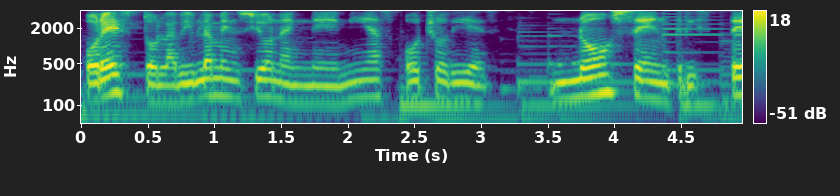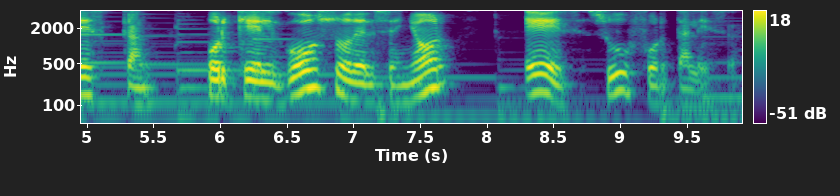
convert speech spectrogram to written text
Por esto la Biblia menciona en Nehemías 8:10, no se entristezcan, porque el gozo del Señor es su fortaleza.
